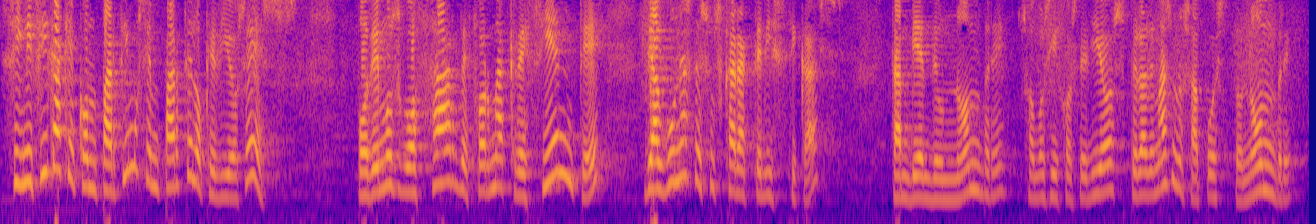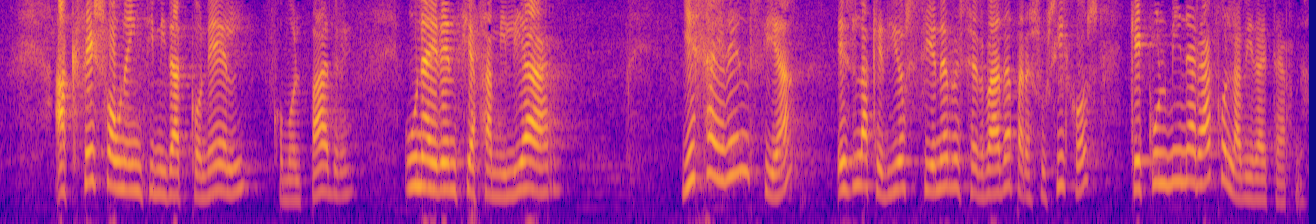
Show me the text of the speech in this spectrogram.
significa que compartimos en parte lo que Dios es podemos gozar de forma creciente de algunas de sus características, también de un nombre, somos hijos de Dios, pero además nos ha puesto nombre, acceso a una intimidad con Él, como el Padre, una herencia familiar, y esa herencia es la que Dios tiene reservada para sus hijos, que culminará con la vida eterna.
